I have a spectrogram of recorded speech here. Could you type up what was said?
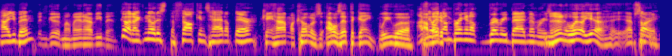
How you been? Been good, my man. How have you been? Good. I noticed the Falcons hat up there. Can't hide my colors. I was at the game. We uh, I feel made like I'm bringing up very bad memories. No, no, no, well, yeah, absolutely. Sorry.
